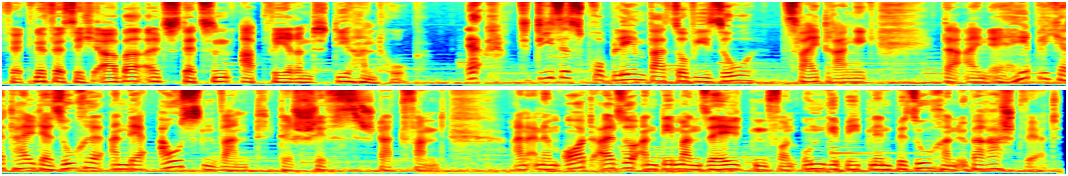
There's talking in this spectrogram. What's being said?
verkniff es sich aber, als Stetson abwehrend die Hand hob. Ja, dieses Problem war sowieso zweitrangig, da ein erheblicher Teil der Suche an der Außenwand des Schiffs stattfand, an einem Ort also, an dem man selten von ungebetenen Besuchern überrascht wird.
